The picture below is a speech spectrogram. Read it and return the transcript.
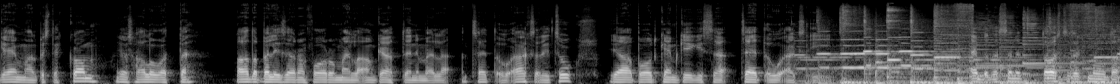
gmail.com, jos haluatte. Lautapeliseuran foorumeilla on käyttäjänimellä ZUX eli ZUX ja Boardgamegeekissä ZUXI. Eipä tässä nyt toistaiseksi muuta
